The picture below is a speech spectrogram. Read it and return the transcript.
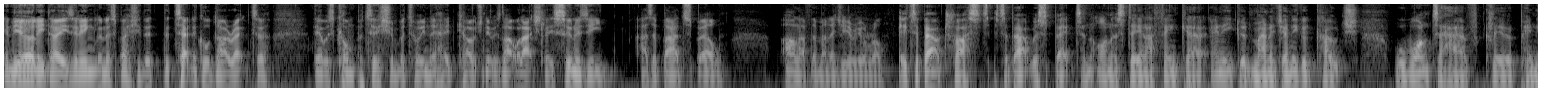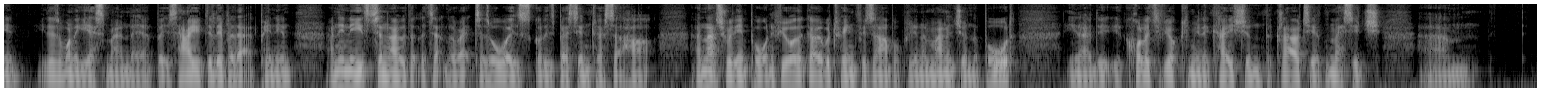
in the early days in England, especially the, the technical director, there was competition between the head coach, and it was like, well, actually, as soon as he has a bad spell, I'll have the managerial role. It's about trust. It's about respect and honesty. And I think uh, any good manager, any good coach, will want to have clear opinion. He doesn't want a yes man there, but it's how you deliver that opinion. And he needs to know that the technical director's always got his best interests at heart. And that's really important. If you're the go between, for example, between the manager and the board, you know, the, the quality of your communication, the clarity of message, um,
